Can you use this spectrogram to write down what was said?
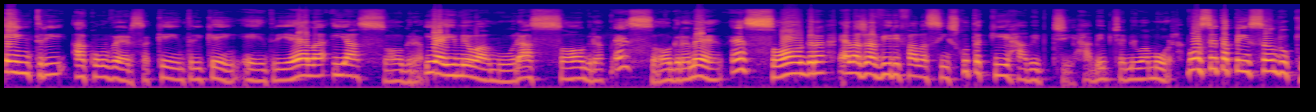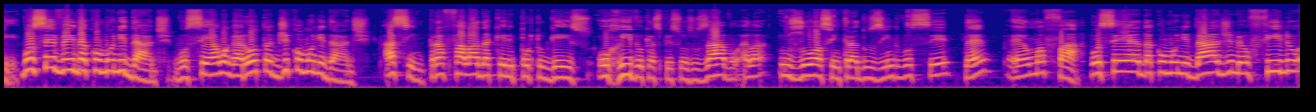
entre a conversa. Quem entre quem? Entre ela e a sogra. E aí, meu amor, a sogra é sogra, né? É sogra. Ela já vira e fala assim: escuta aqui, Habibti. Habibti é meu amor. Você tá pensando o quê? Você vem da comunidade. Você é uma garota de comunidade. Assim, para falar daquele português horrível que as pessoas usavam, ela usou assim, traduzindo você, né? É uma fá. Você é da comunidade, meu filho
